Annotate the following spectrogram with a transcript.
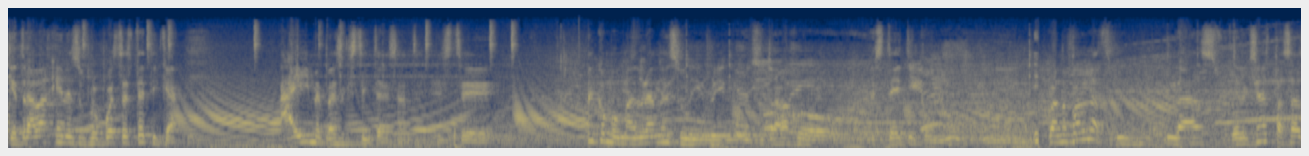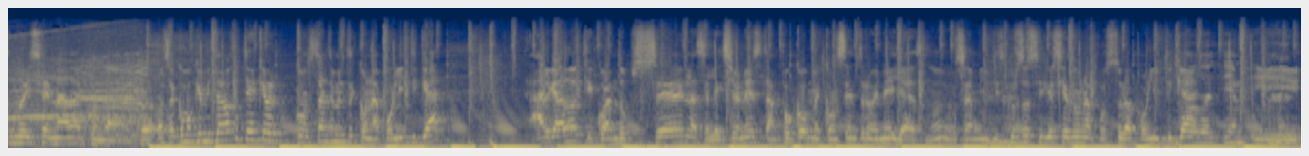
que trabajen en su propuesta estética. Ahí me parece que está interesante. Este, están como madurando en su, su trabajo estético, ¿no? Y cuando fueron las, las elecciones pasadas no hice nada con la... O sea, como que mi trabajo tiene que ver constantemente con la política, al grado que cuando suceden las elecciones tampoco me concentro en ellas, ¿no? O sea, mi discurso sigue siendo una postura política. Todo el tiempo. Y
